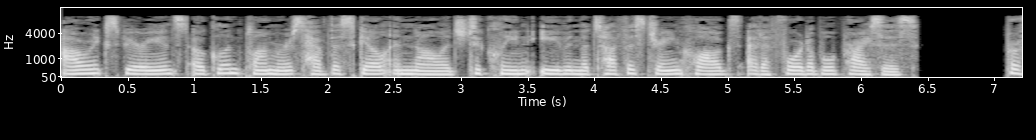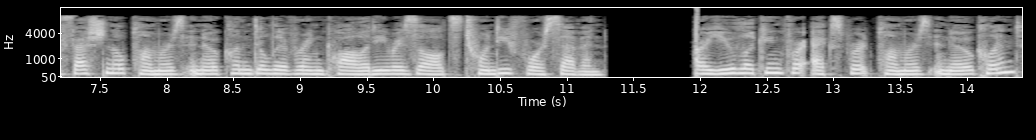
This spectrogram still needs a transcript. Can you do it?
Our experienced Oakland plumbers have the skill and knowledge to clean even the toughest drain clogs at affordable prices. Professional plumbers in Oakland delivering quality results 24 7. Are you looking for expert plumbers in Oakland?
